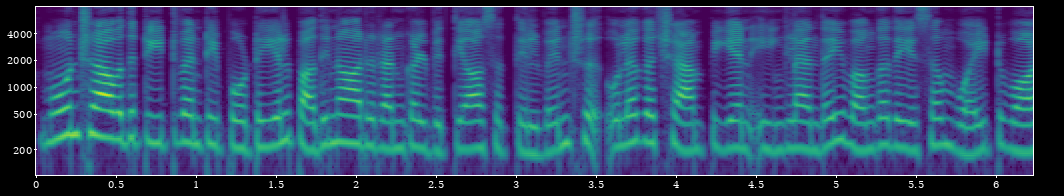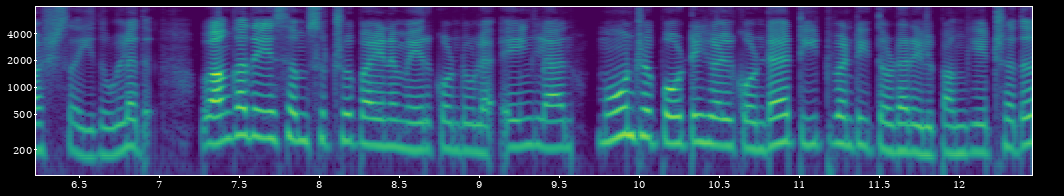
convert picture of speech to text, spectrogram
மூன்றாவது டி டுவெண்டி போட்டியில் பதினாறு ரன்கள் வித்தியாசத்தில் வென்று உலக சாம்பியன் இங்கிலாந்தை வங்கதேசம் ஒயிட் வாஷ் செய்துள்ளது. வங்கதேசம் சுற்றுப்பயணம் மேற்கொண்டுள்ள இங்கிலாந்து மூன்று போட்டிகள் கொண்ட டி டுவெண்டி தொடரில் பங்கேற்றது.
